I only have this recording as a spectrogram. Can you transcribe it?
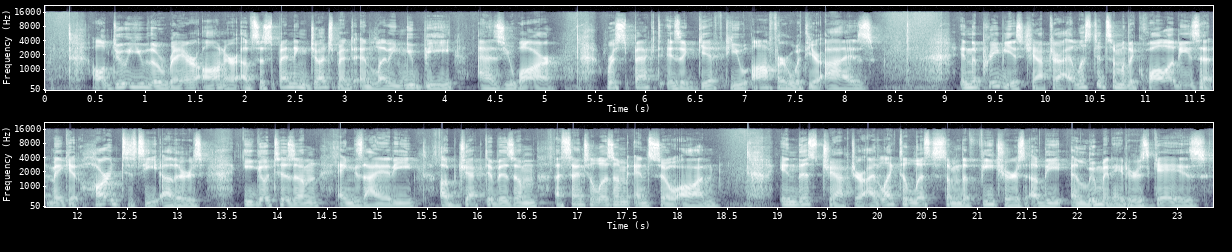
I'll do you the rare honor of suspending judgment and letting you be as you are. Respect is a gift you offer with your eyes. In the previous chapter, I listed some of the qualities that make it hard to see others egotism, anxiety, objectivism, essentialism, and so on. In this chapter, I'd like to list some of the features of the illuminator's gaze.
